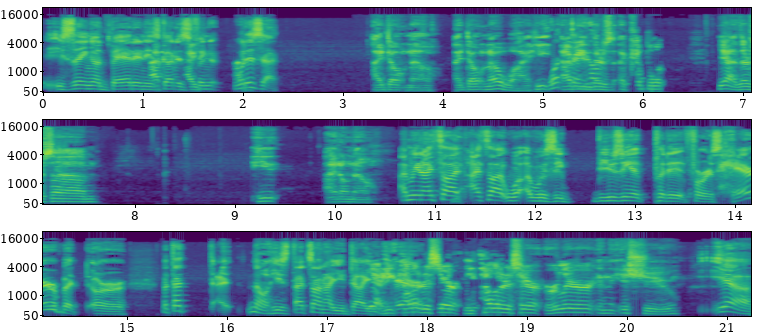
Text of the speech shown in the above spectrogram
He's laying on bed and he's I, got his I, finger. What is that? I don't know. I don't know why. He. I mean, hell? there's a couple. Of, yeah, there's um. He. I don't know. I mean, I thought. I thought. What was he using it? Put it for his hair, but or but that. No, he's that's not how you dye. Yeah, he hair. colored his hair. He colored his hair earlier in the issue. Yeah,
